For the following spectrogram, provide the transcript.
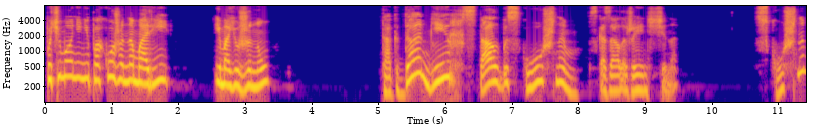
Почему они не похожи на Мари и мою жену? Тогда мир стал бы скучным, — сказала женщина. Скучным?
